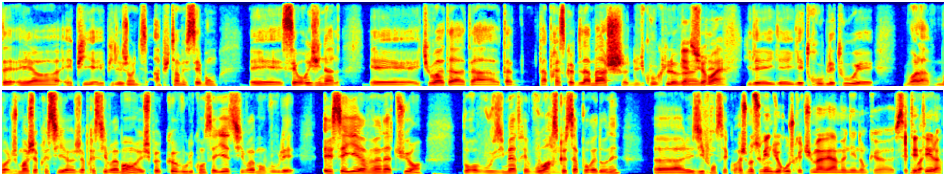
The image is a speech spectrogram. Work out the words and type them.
Et, euh, et puis et puis les gens ils disent ah putain mais c'est bon et c'est original. Et, et tu vois, t'as as, presque de la mâche du coup que le vin sûr, il est- il est, il est, il est trouble et tout. Et Voilà, moi, j'apprécie, euh, j'apprécie vraiment et je peux que vous le conseiller si vraiment vous voulez essayer un vin nature pour vous y mettre et voir ce que ça pourrait donner. euh, allez-y, foncez quoi. Moi, je me souviens du rouge que tu m'avais amené donc euh, cet Ouais. été là,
